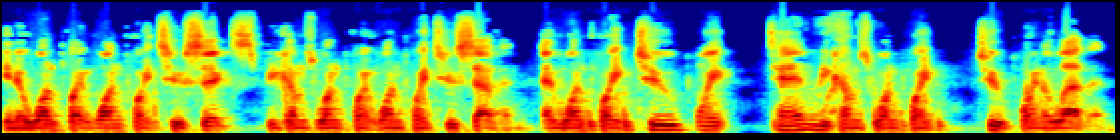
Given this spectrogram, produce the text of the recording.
you know, 1.1.26 becomes 1.1.27 and 1.2.10 becomes 1.2.11.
